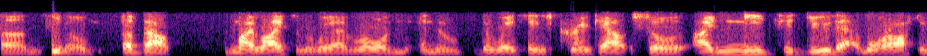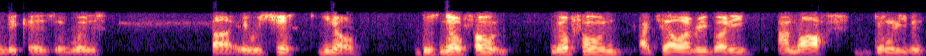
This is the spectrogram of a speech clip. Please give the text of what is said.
um, you know, about my life and the way I roll and, and the the way things crank out. So I need to do that more often because it was uh, it was just you know there's no phone, no phone. I tell everybody I'm off. Don't even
